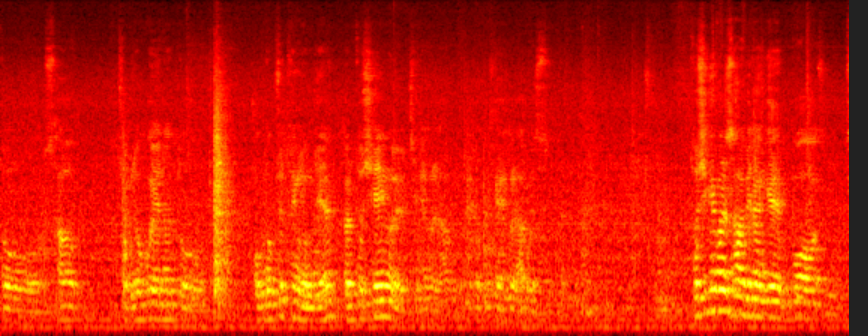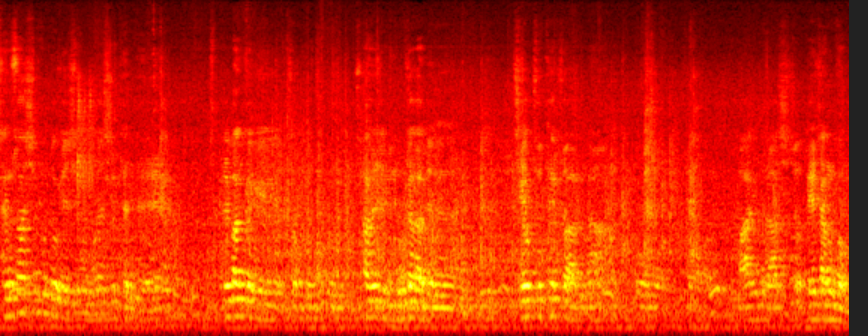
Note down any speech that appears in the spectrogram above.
또 사업 종료 후에는 또 공동주택 용지에 별도 시행을 진행을 하고 이렇게 계획을 하고 있습니다. 도시개발 사업이라는 게뭐 생소하신 분도 계시고 그랬을 텐데 일반적인 조금 사회적인 문제가 되는 지역주택조합이나 또뭐 많이들 아시죠 대장동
